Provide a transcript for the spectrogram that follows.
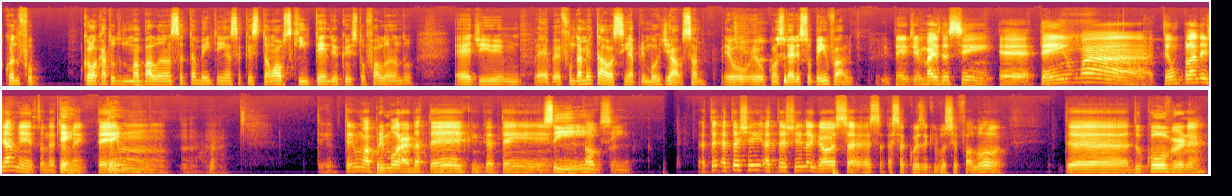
Quando for colocar tudo numa balança, também tem essa questão, aos que entendem o que eu estou falando, é de. É, é fundamental, assim, é primordial, sabe? Eu, eu considero isso bem válido. Entendi, mas assim, é, tem uma, tem um planejamento, né, Tem, também. Tem, tem. um, tem, tem um aprimorar da técnica, tem... Sim, tal- sim. Até, até achei, até achei legal essa, essa, essa coisa que você falou da, do cover, né?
